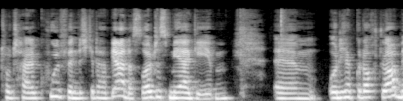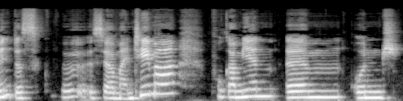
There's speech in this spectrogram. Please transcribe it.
total cool finde. Ich gedacht, ja, das sollte es mehr geben. Ähm, und ich habe gedacht, ja, Mint, das äh, ist ja mein Thema, Programmieren. Ähm, und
